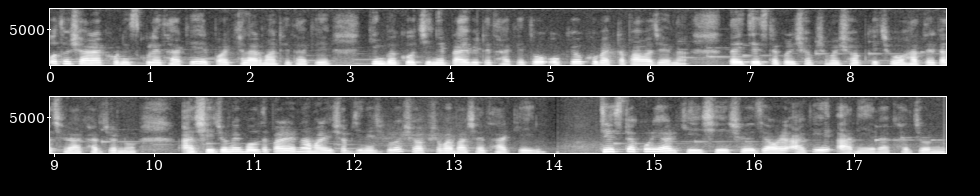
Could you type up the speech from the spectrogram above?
ও তো সারাক্ষণ স্কুলে থাকে, এরপর খেলার মাঠে থাকে কিংবা কোচিংয়ে প্রাইভেটে থাকে, তো ওকেও খুব একটা পাওয়া যায় না। তাই চেষ্টা করি সবসময় সব কিছু হাতের কাছে রাখার জন্য। আর সেই জন্যই বলতে পারেন আমার এইসব জিনিসগুলো সবসময় বাসায় থাকেই। চেষ্টা করি আর কি শেষ হয়ে যাওয়ার আগে আনিয়ে রাখার জন্য।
